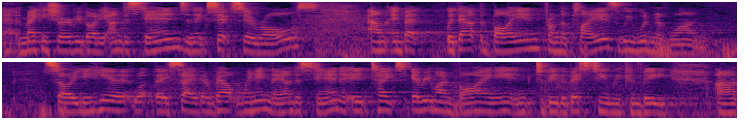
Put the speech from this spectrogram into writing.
uh, making sure everybody understands and accepts their roles. Um, and, but without the buy in from the players, we wouldn't have won. So you hear what they say. They're about winning. They understand it. Takes everyone buying in to be the best team we can be. Uh,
